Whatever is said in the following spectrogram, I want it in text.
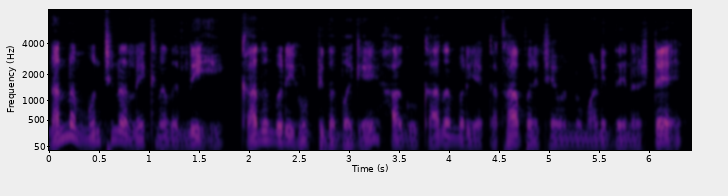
ನನ್ನ ಮುಂಚಿನ ಲೇಖನದಲ್ಲಿ ಕಾದಂಬರಿ ಹುಟ್ಟಿದ ಬಗೆ ಹಾಗೂ ಕಾದಂಬರಿಯ ಕಥಾಪರಿಚಯವನ್ನು ಮಾಡಿದ್ದೇನಷ್ಟೇ,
